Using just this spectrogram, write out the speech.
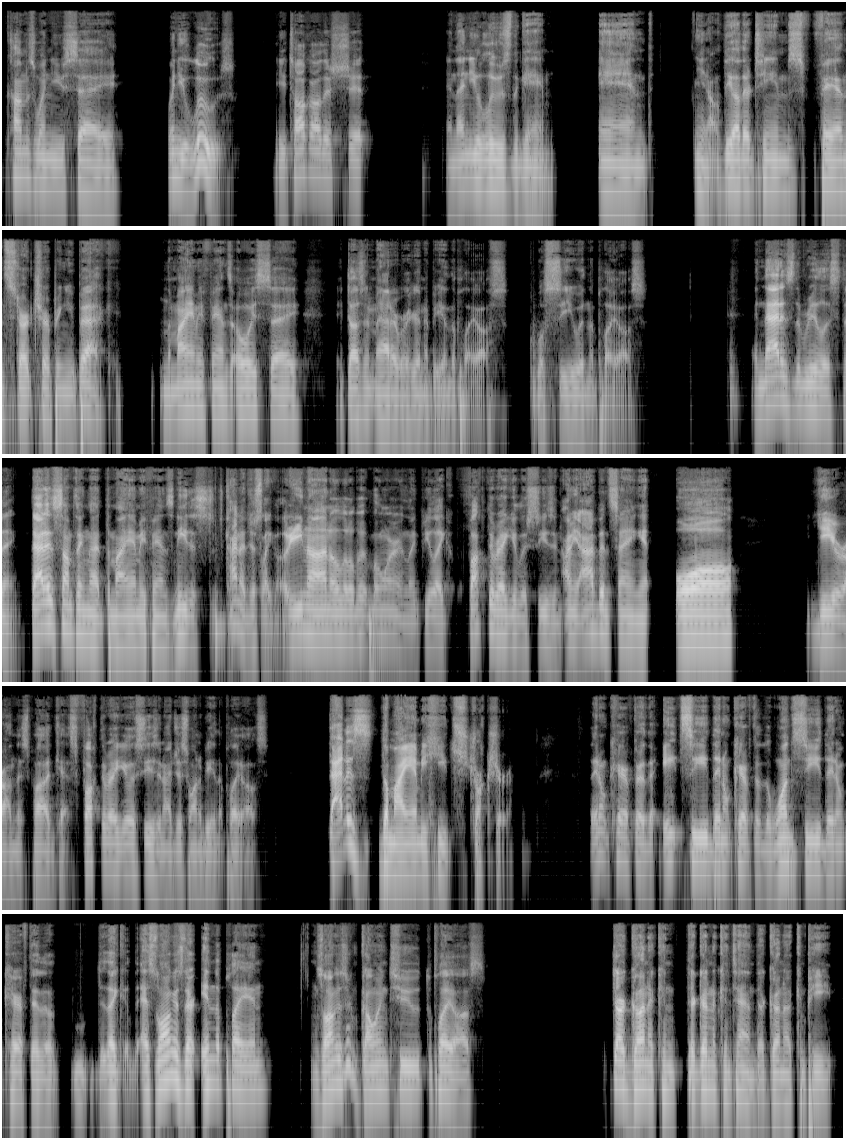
comes when you say, when you lose, you talk all this shit, and then you lose the game and you know the other team's fans start chirping you back and the miami fans always say it doesn't matter we're going to be in the playoffs. We'll see you in the playoffs. And that is the realest thing. That is something that the miami fans need to kind of just like lean on a little bit more and like be like fuck the regular season. I mean i've been saying it all year on this podcast fuck the regular season i just want to be in the playoffs. That is the miami heat structure they don't care if they're the eight seed. They don't care if they're the one seed. They don't care if they're the like as long as they're in the play in, as long as they're going to the playoffs, they're gonna con- they're gonna contend. They're gonna compete.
